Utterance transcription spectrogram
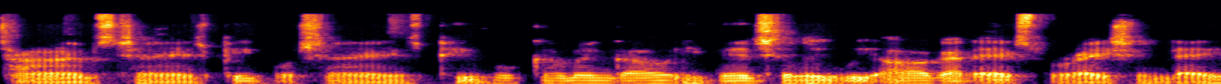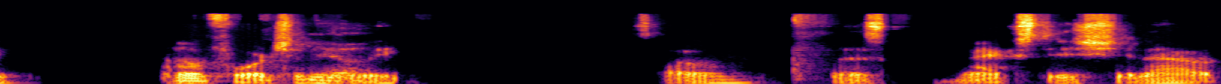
times change, people change, people come and go. Eventually, we all got an expiration date. Unfortunately. So let's max this shit out.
